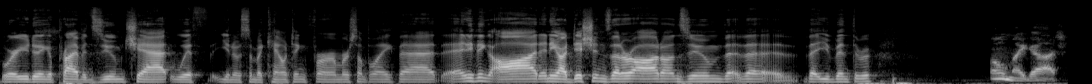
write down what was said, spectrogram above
where you're doing a private Zoom chat with you know some accounting firm or something like that? Anything odd? Any auditions that are odd on Zoom that that, that you've been through? Oh my gosh.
